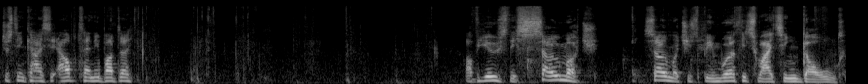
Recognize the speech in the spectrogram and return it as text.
Just in case it helped anybody. I've used this so much, so much it's been worth its weight in gold.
